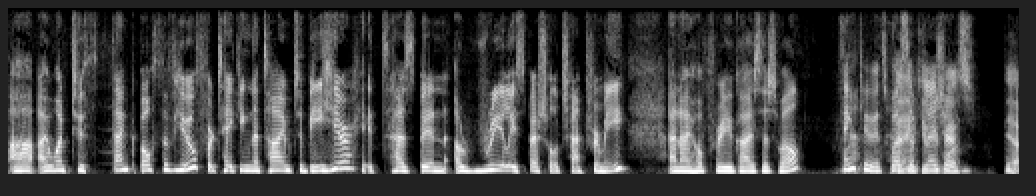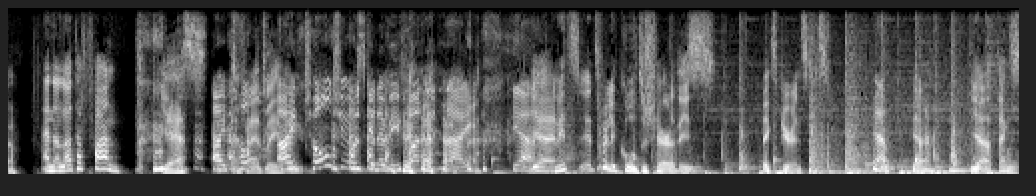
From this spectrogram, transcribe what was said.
Uh, I want to thank both of you for taking the time to be here. It has been a really special chat for me, and I hope for you guys as well. Thank you. It was Thank a you. Pleasure was- Yeah. and a lot of fun. Yes. I told definitely. I told you it was going to be fun, didn't I? Yeah. yeah, and it's it's really cool to share these experiences. Yeah. Yeah. Yeah. Thanks.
